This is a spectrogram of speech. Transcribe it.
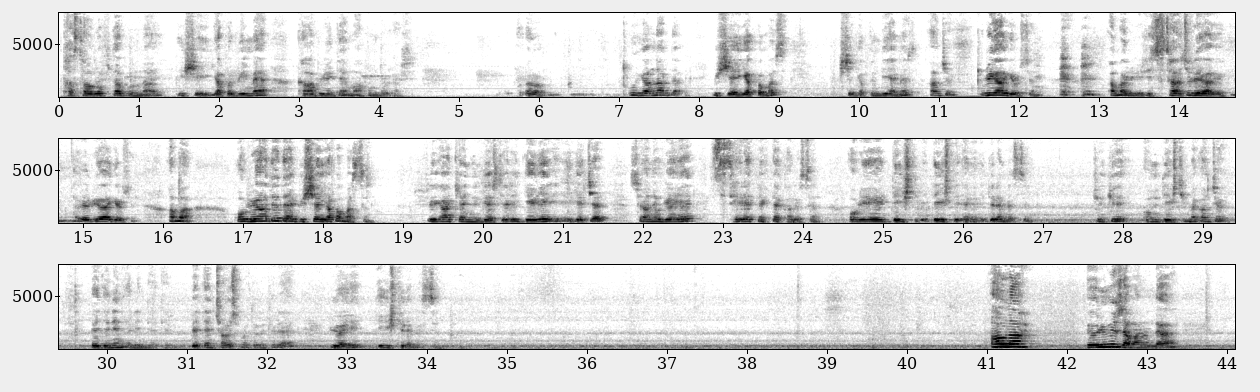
tasarrufta bulunan bir şey yapabilme kabiliyetinden mahrumdurlar. Ee, Uyanlar da bir şey yapamaz, bir şey yapın diyemez ancak rüya görsün. Ama sadece rüya, rüya görsün. Ama o rüyada da bir şey yapamazsın. Rüya kendini gösterir, gelir, geçer. Sen o rüyayı seyretmekte kalırsın. O rüyayı değiştir, değiştiremezsin. Çünkü onu değiştirmek ancak bedenin elindedir. Beden çalışmadığına göre rüyayı değiştiremezsin. Allah ölümü zamanında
